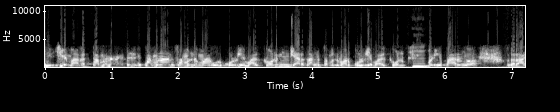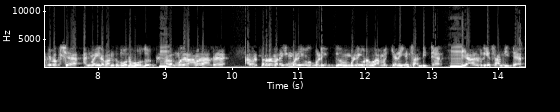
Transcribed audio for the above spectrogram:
நிச்சயமாக தமிழ்நாட்டுக்கு தமிழ்நாடு சம்பந்தமாக ஒரு கொள்கையை வாழ்க்கணும் இங்க அரசாங்கம் சம்பந்தமான ஒரு கொள்கையை வாழ்க்கணும். இப்ப நீங்க பாருங்க ராஜபக்ஷ அண்மையில வந்து போன போது. அவர் முதலாவதாக அவர் பிரதமரையும் வெளி வெளி- வெளியுறவு அமைச்சரையும் சந்தித்தார் ம். யாரையும் சந்தித்தார்.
